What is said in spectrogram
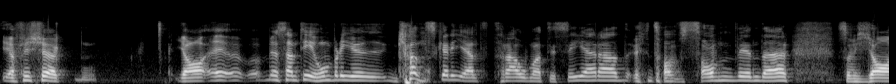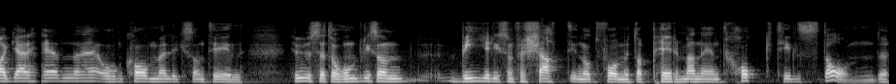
Jag försöker... Ja, eh, men samtidigt hon blir ju ganska rejält traumatiserad utav zombien där. Som jagar henne och hon kommer liksom till huset och hon liksom blir liksom försatt i något form av permanent chocktillstånd.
